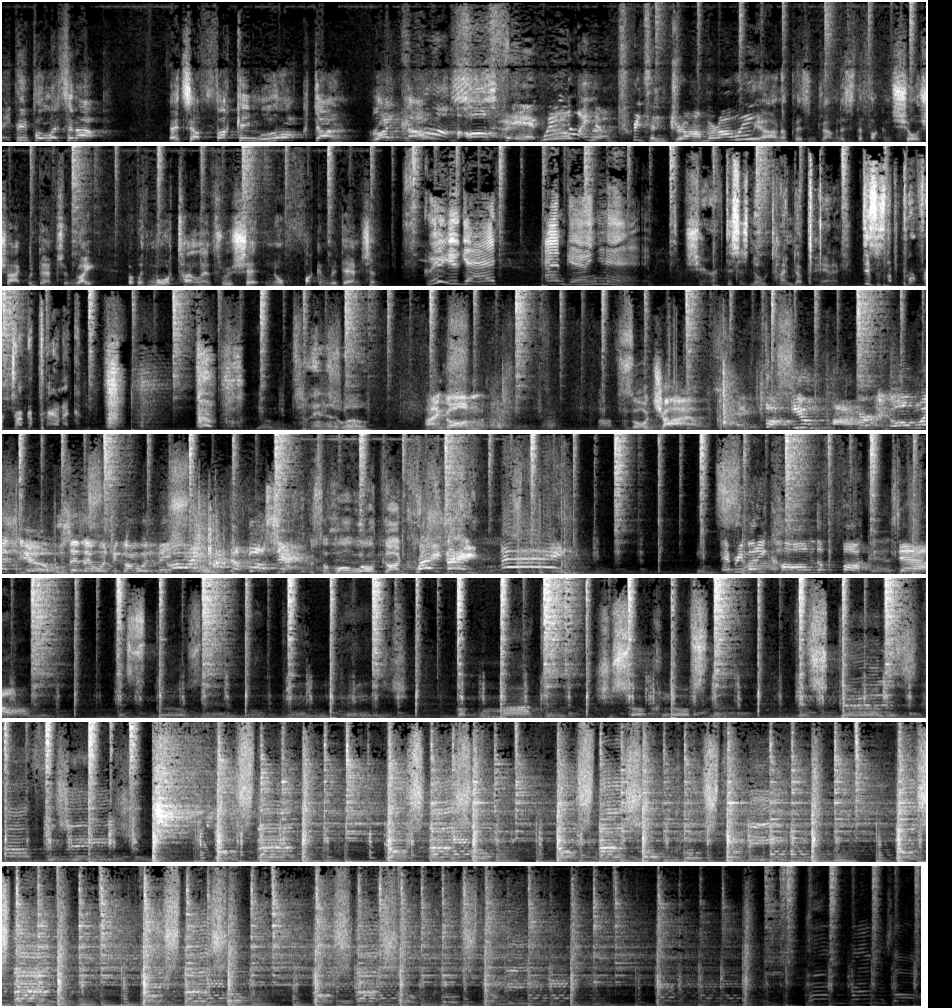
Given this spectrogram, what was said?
right, people, listen up. It's a fucking lockdown right now. Come off it. We're not in a prison drama, are we? We are in a prison drama. This is the fucking Shawshank redemption, right? But with more tunneling through shit and no fucking redemption. Screw you guys. I'm going home. Sheriff, this is no time to panic. This is the perfect time to panic. It's the end of the world. I ain't going. I'll go with Child. Hey, fuck you, Palmer! I'm going with you. Who says I want you going with me? All right, cut the bullshit! Because the whole world gone crazy! Hey! Everybody calm the fuck down. She's so close now. This girl is half his age.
